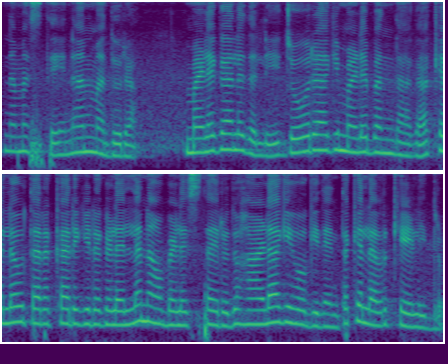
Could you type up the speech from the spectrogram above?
ನಮಸ್ತೆ, ನಾನು ಮಧುರ. ಮಳೆಗಾಲದಲ್ಲಿ ಜೋರಾಗಿ ಮಳೆ ಬಂದಾಗ ಕೆಲವು ತರಕಾರಿ ಗಿಡಗಳೆಲ್ಲ ನಾವು ಬೆಳೆಸ್ತಾ ಇರೋದು ಹಾಳಾಗಿ ಹೋಗಿದೆ ಅಂತ ಕೆಲವರು ಕೇಳಿದರು.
